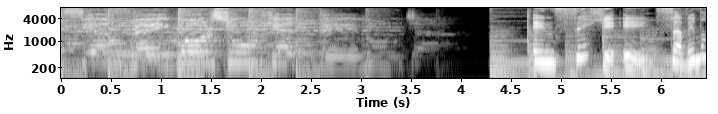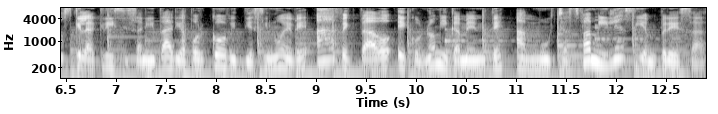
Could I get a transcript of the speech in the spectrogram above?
siempre y por su gente. En CGE sabemos que la crisis sanitaria por COVID-19 ha afectado económicamente a muchas familias y empresas.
